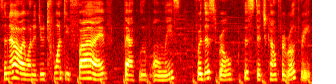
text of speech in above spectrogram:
So now I want to do 25 back loop onlys for this row. This stitch count for row 3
